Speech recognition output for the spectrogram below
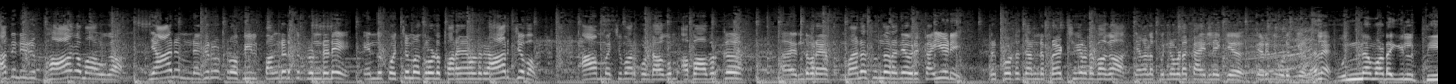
അതിന്റെ ഒരു ഭാഗമാവുക. ഞാനും നെഹ്റു ട്രോഫിയിൽ പങ്കെടുത്തിട്ടുണ്ടേ എന്ന് കൊച്ചുമക്കളോട് പറയാനുള്ള ഒരു ആർജവം ആ അമ്മച്ചിമാർക്കുണ്ടാകും. അപ്പോൾ അവർക്ക് എന്താ പറയുക മനസ്സ് നിറഞ്ഞ ഒരു കയ്യടി റിപ്പോർട്ടർ ചാനലിന്റെ പ്രേക്ഷകരുടെ വക ഞങ്ങൾ പുന്നമടക്കായലിലേക്ക് എറിഞ്ഞു കൊടുക്കുകയാണ് അല്ലെ? ഉന്നമടയിൽ തീ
